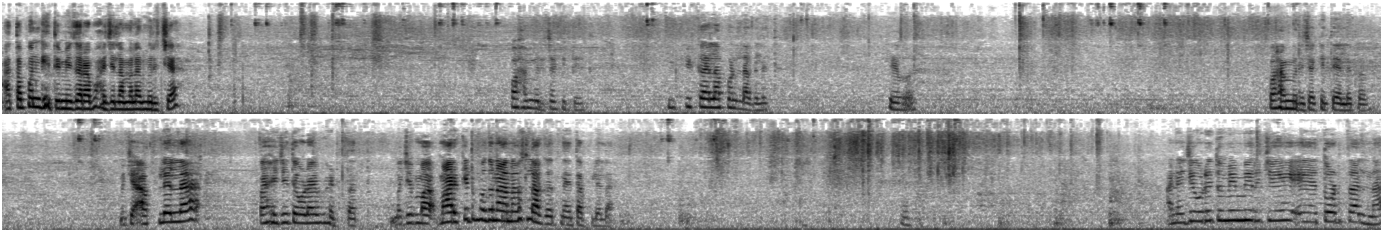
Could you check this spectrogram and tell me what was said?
आता पण घेते मी जरा भाजीला मला मिरच्या. पहा मिरच्या किती आहेत. पिकायला पण लागलेत. हे बघ. पहा मिरच्या किती आल्या तर म्हणजे आपल्याला पाहिजे तेवढ्या भेटतात. म्हणजे मा मार्केटमधून आणावंच लागत नाहीत आपल्याला. आणि जेवढी तुम्ही मिरची तोडताल ना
